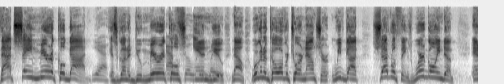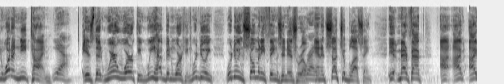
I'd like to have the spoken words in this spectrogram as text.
that same miracle God Yes. is going to do miracles in you. Now, we're going to go over to our announcer. We've got several things. We're going to, and what a neat time. Yeah. Is that we're working? We have been working. We're doing we're doing so many things in Israel, Right. and it's such a blessing. Matter of fact, I, I,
